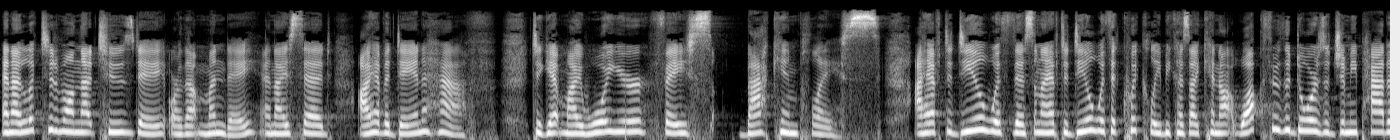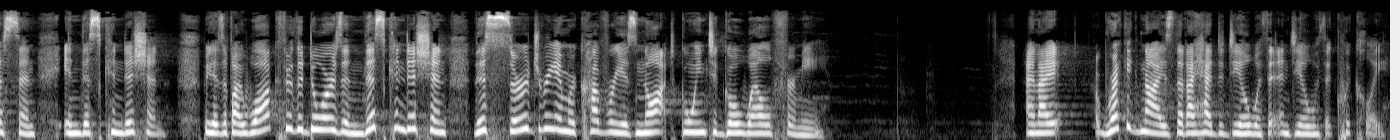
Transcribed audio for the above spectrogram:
And I looked at him on that Tuesday or that Monday and I said, I have a day and a half to get my warrior face back in place. I have to deal with this and I have to deal with it quickly because I cannot walk through the doors of Jimmy Pattison in this condition. Because if I walk through the doors in this condition, this surgery and recovery is not going to go well for me. And I recognized that I had to deal with it and deal with it quickly.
